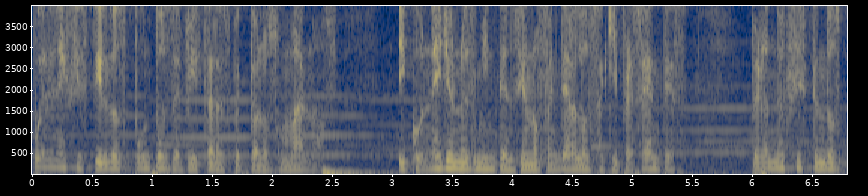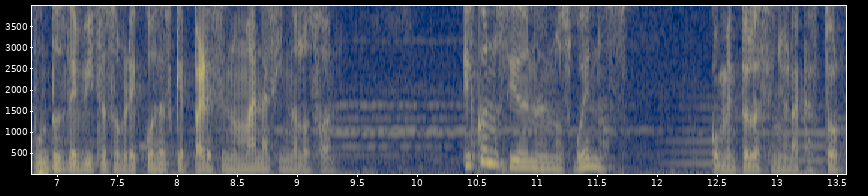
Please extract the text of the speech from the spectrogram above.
Pueden existir dos puntos de vista respecto a los humanos, y con ello no es mi intención ofender a los aquí presentes, pero no existen dos puntos de vista sobre cosas que parecen humanas y no lo son. He conocido enanos buenos, comentó la señora Castor.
